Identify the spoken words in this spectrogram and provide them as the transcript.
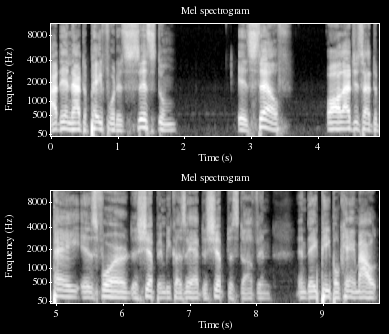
I didn't have to pay for the system itself. All I just had to pay is for the shipping because they had to ship the stuff and and they people came out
